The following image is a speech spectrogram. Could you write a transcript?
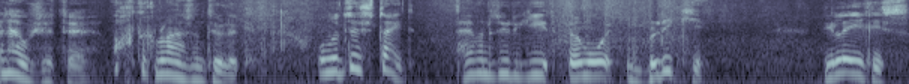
En nou is het eh achtergeblazen natuurlijk. Ondertussen tijd hebben we natuurlijk hier een mooi blikje die leeg is.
